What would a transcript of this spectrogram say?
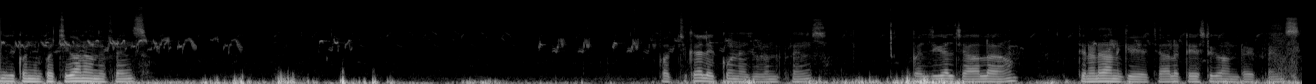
ఇది కొంచెం పచ్చిగానే ఉంది ఫ్రెండ్స్. పచ్చికాయలు ఎక్కువ ఉన్నాయి చూడండి ఫ్రెండ్స్. బజ్జికాయలు చాలా తినడానికి చాలా టేస్ట్గా ఉంటాయి ఫ్రెండ్స్.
